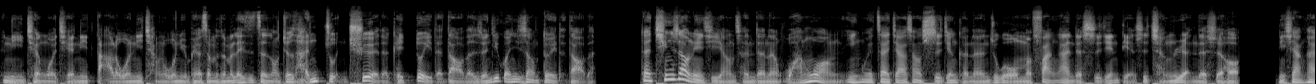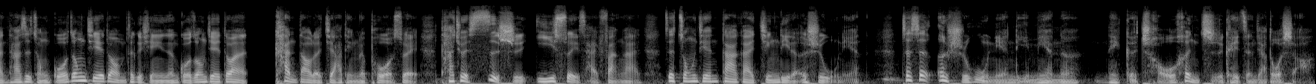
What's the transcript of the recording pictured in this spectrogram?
你欠我钱，你打了我，你抢了我女朋友，什么什么类似这种，就是很准确的可以对得到的，人际关系上对得到的。但青少年期养成的呢，往往因为再加上时间，可能如果我们犯案的时间点是成人的时候，你想想看，他是从国中阶段，我们这个嫌疑人国中阶段看到了家庭的破碎，他却四十一岁才犯案，这中间大概经历了二十五年，这是二十五年里面呢，那个仇恨值可以增加多少？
